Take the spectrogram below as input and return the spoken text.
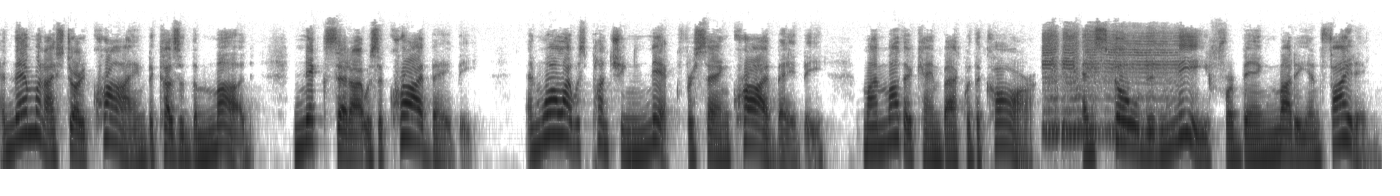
And then when I started crying because of the mud, Nick said I was a crybaby. And while I was punching Nick for saying crybaby, my mother came back with the car and scolded me for being muddy and fighting.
